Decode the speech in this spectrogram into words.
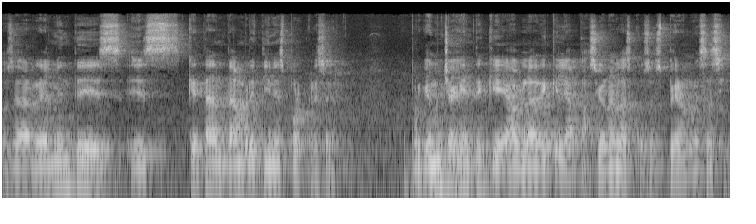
O sea, realmente es, es qué tanta hambre tienes por crecer. Porque hay mucha gente que habla de que le apasionan las cosas, pero no es así.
